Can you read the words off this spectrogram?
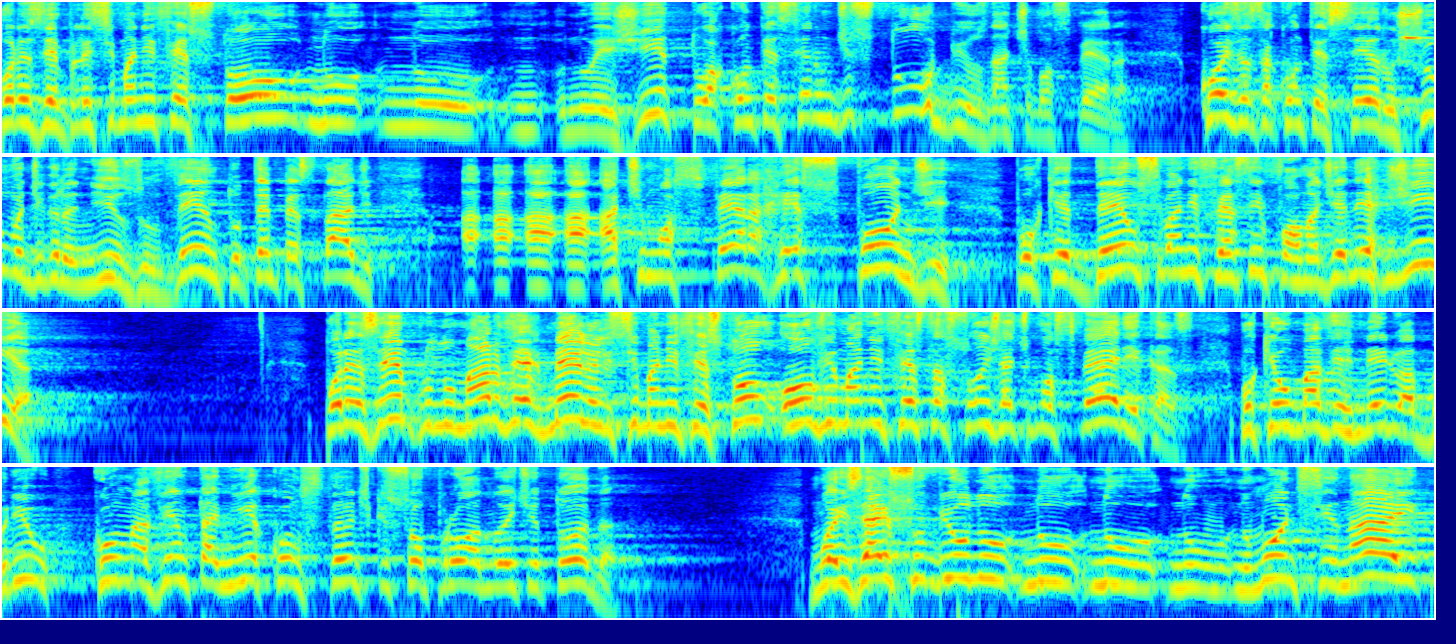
Por exemplo, ele se manifestou no, no, no Egito, aconteceram distúrbios na atmosfera. coisas aconteceram, chuva de granizo, vento, tempestade, a, a, a, atmosfera responde, porque Deus se manifesta em forma de energia. Por exemplo, no Mar Vermelho ele se manifestou, houve manifestações atmosféricas, porque o Mar Vermelho abriu com uma ventania constante que soprou a noite toda. Moisés subiu no, no, no, no, Monte Sinai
